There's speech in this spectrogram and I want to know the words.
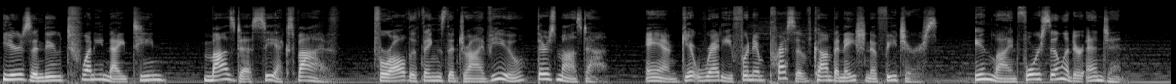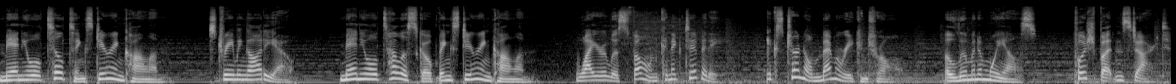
Here's a new 2019 Mazda CX-5. For all the things that drive you, there's Mazda. And get ready for an impressive combination of features. Inline four-cylinder engine, manual tilting steering column, streaming audio, manual telescoping steering column, wireless phone connectivity, external memory control, aluminum wheels, push-button start,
